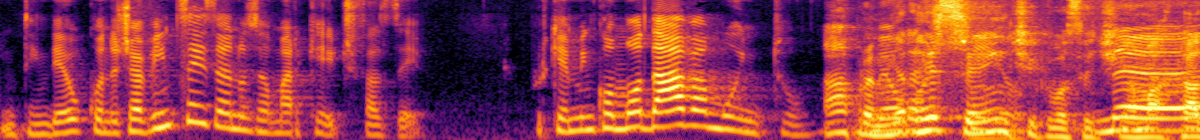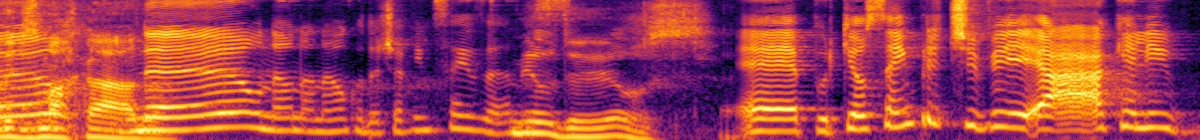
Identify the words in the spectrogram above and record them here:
Entendeu? Quando eu tinha 26 anos eu marquei de fazer. Porque me incomodava muito. Ah, pra mim era rostinho. recente que você tinha Não, marcado e desmarcado. Não, não, não, não. Quando eu tinha 26 anos. Meu Deus. É, porque eu sempre tive aquele.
